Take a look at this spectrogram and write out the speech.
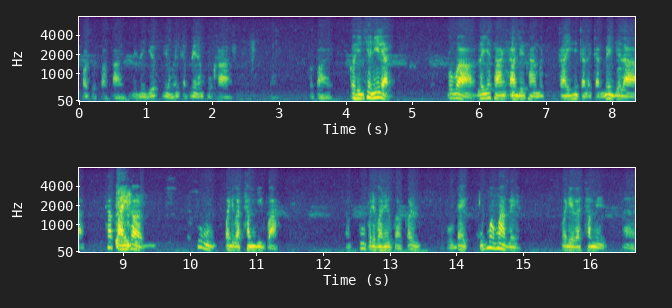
เผาศพปะปลายไม่เยอะเหมือนกับแม่น้ำคงคาปะปลาย ก็เห็นแค่นี้แหละ เพราะว่าระยะทางการเดินทางมันไกลขึ้กันและกันไม่เวลา ถ้าไปก็สู้ปฏิบัติธรรมดีกว่าผู้ปฏิบัติธรรมดีกว่า ก็โอ้โหได้คุ้มมากๆเลยปฏิบัติธรรมเนี่ยเอ่อ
